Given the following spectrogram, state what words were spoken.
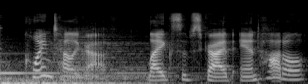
Cointelegraph. Like, subscribe, and hodl.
